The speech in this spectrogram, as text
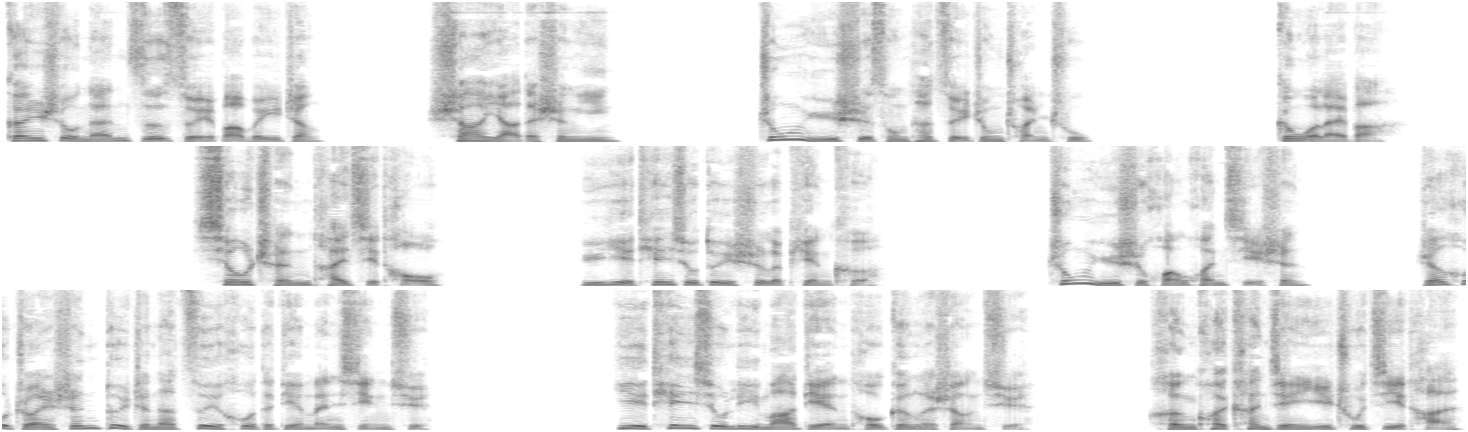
干瘦男子嘴巴微张，沙哑的声音终于是从他嘴中传出：“跟我来吧。”萧晨抬起头，与叶天秀对视了片刻，终于是缓缓起身。然后转身对着那最后的殿门行去，叶天秀立马点头跟了上去。很快看见一处祭坛，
